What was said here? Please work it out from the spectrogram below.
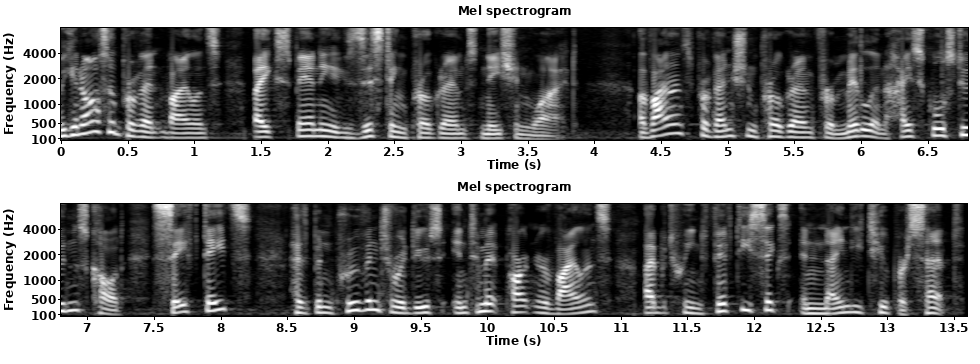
We can also prevent violence by expanding existing programs nationwide. A violence prevention program for middle and high school students called Safe Dates has been proven to reduce intimate partner violence by between 56 and 92 percent.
